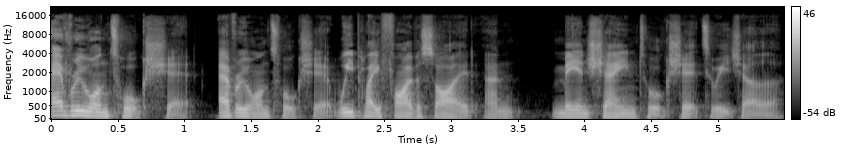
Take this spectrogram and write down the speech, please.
Everyone talks shit. Everyone talks shit. We play five aside, and me and Shane talk shit to each other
